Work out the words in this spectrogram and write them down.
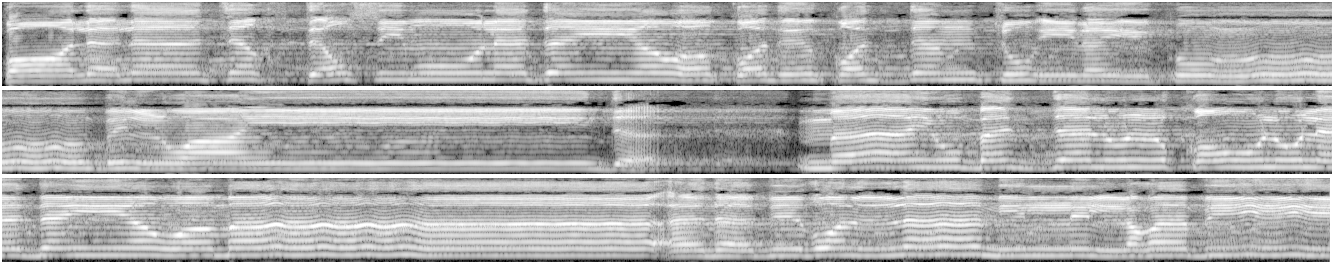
قال لا تختصموا لدي وقد قدمت إليكم بالوعيد. ما يبدل القول لدي وما أنا بظلام للعبيد.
